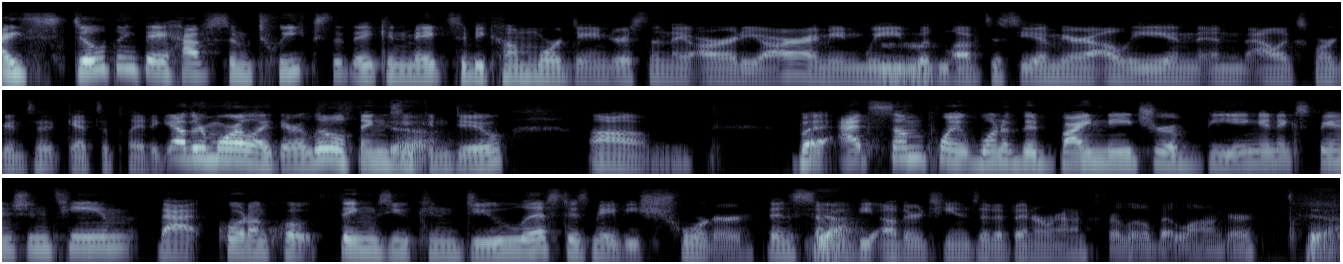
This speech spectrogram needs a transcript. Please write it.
I still think they have some tweaks that they can make to become more dangerous than they already are. I mean, we Mhm. would love to see Amirah Ali and, and Alex Morgan to get to play together more. Like there are little things you can do. Um but at some point, one of the by nature of being an expansion team, that quote unquote things you can do list is maybe shorter than some Yeah. of the other teams that have been around for a little bit longer. Yeah.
